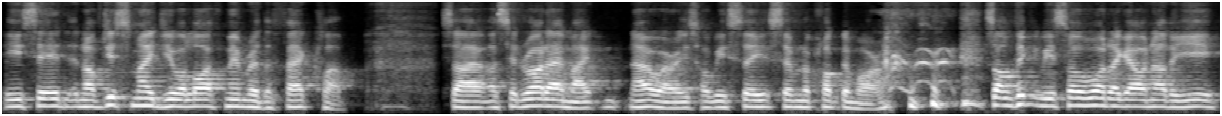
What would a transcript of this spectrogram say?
He said, and I've just made you a life member of the Fat Club. So I said, righto, mate, no worries. I'll be see you at seven o'clock tomorrow. so I'm thinking to myself, why would I go another year?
